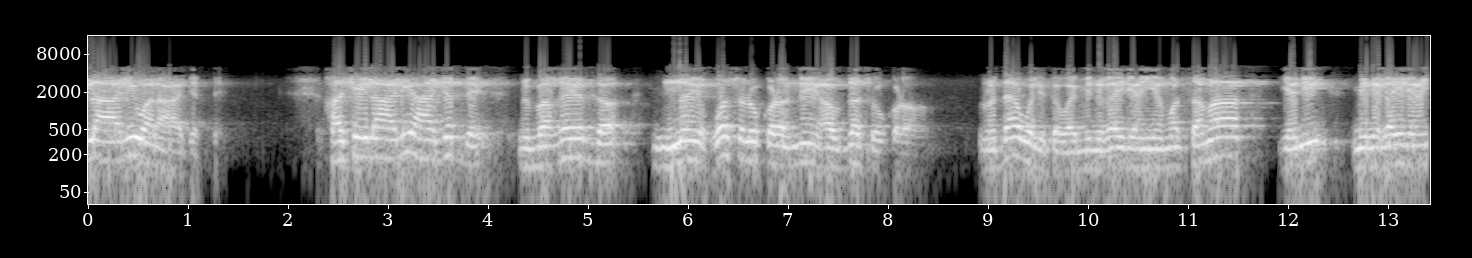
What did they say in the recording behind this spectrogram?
الالی ولا حاجت خشیل علی حاجت دی نو بغیر د نه غسل وکړو نه او دس وکړو نو دا ولې ته وای من غیر ان یم السما یعنی من غیر ان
